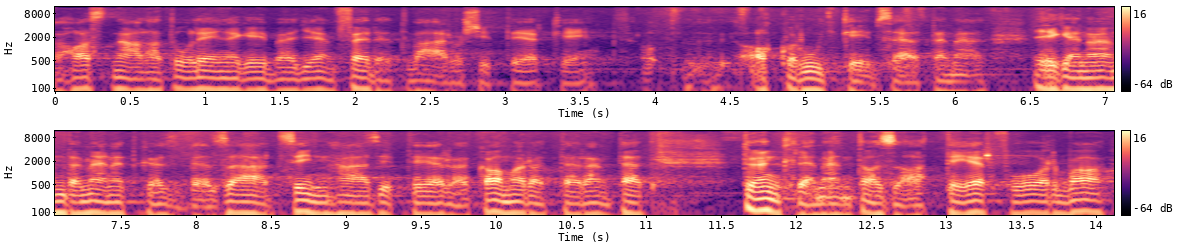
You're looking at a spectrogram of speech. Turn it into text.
használható lényegében egy ilyen fedett városi térként. Akkor úgy képzeltem el. Igen, ám, de menet közben zárt színházi tér, kamaraterem, tehát tönkrement az a térforma,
